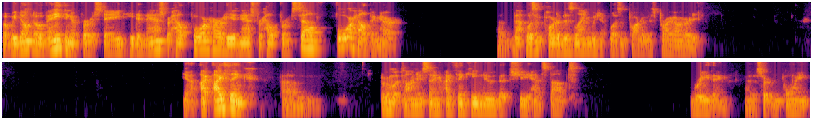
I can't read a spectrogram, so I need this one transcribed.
But we don't know of anything of first aid. He didn't ask for help for her. He didn't ask for help for himself for helping her. Uh, that wasn't part of his language. It wasn't part of his priority. Yeah, I, I think, um, from what Tanya's saying, I think he knew that she had stopped breathing at a certain point,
